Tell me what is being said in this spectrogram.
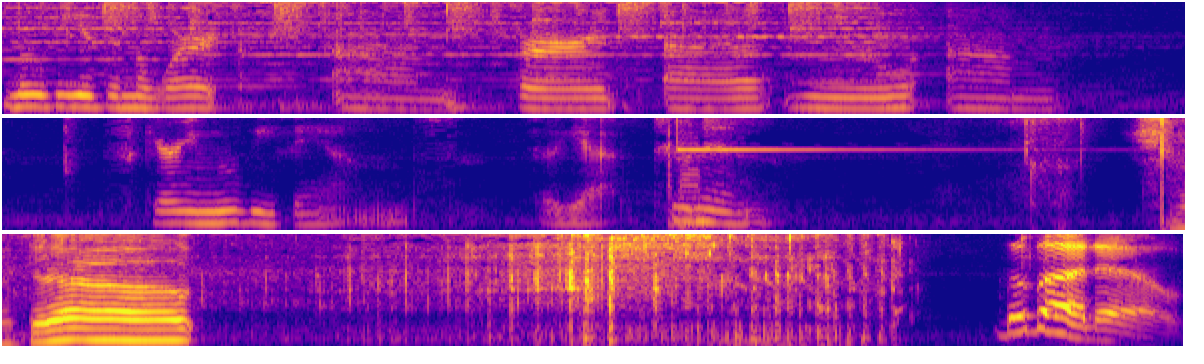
movie is in the works um, for uh, you um, scary movie fans. So yeah, tune in. Check it out. Bye bye now.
